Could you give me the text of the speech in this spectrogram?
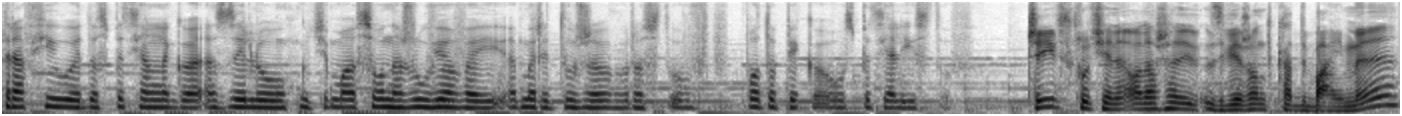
trafiły do specjalnego azylu, gdzie są na żółwiowej emeryturze po prostu pod opieką specjalistów. Czyli w skrócie no, o nasze zwierzątka dbajmy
